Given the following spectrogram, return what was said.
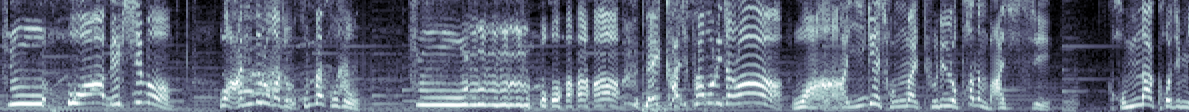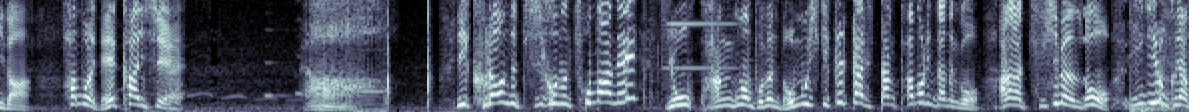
슈와 맥시멈 와안 들어가죠. 겁나 커서 슈네 칸씩 파버리잖아. 와 이게 정말 드릴로 파는 맛이지. 겁나 커집니다. 한 번에 네 칸씩. 야. 이 그라운드 디거는 초반에 요 광고만 보면 너무 쉽게 끝까지 땅 파버린다는 거 알아가 주시면서 이 뒤로는 그냥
